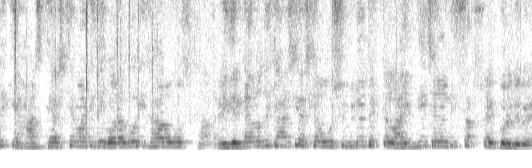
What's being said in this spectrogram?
দেখে হাসতে হাসতে মাটিতে গড়াগড়ি খাওয়ার অবস্থা আর এদের কাণ্ড দেখে হাসি আসলে অবশ্যই ভিডিওতে একটা লাইক দিয়ে চ্যানেলটি সাবস্ক্রাইব করে দেবে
